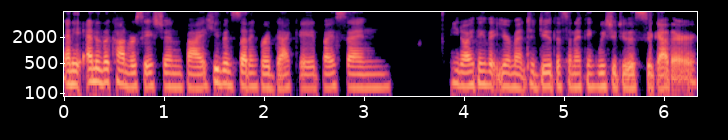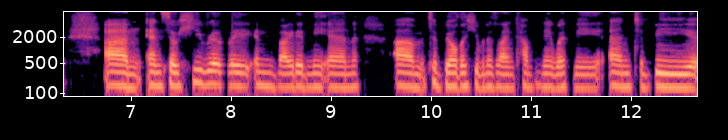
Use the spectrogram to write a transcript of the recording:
And he ended the conversation by he'd been studying for a decade by saying, you know, I think that you're meant to do this and I think we should do this together. Um, and so he really invited me in um, to build a human design company with me and to be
